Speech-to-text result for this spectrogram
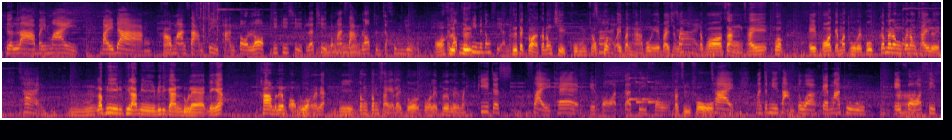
เชื้อราใบไหม้ใบด่างครับประมาณ 3 4พันต่อรอบที่พี่ฉีด และฉีดประมาณ อืม 3 รอบถึงจะคุมอยู่อ๋อแต่คือรอบคืนี้อพี่ไม่ต้องเสียเลย คือแต่ก่อนก็ต้องฉีดคุมจบใช่พวกไอ้ปัญหาพวกนี้ไปใช่ไหมใช่ แต่พอสั่งใช้พวกไอ้ฟอสแกมาโทรไปปุ๊บก็ไม่ต้องไม่ต้องใช้เลยใช่ อืมแล้วพี่พี่รัฐมีวิธีการดูแลอย่างเงี้ยข้าวมันเริ่มออกรวงแล้วเนี่ยมีต้องต้องใส่อะไรตัวตัวอะไรเพิ่มเลยไหม พี่จะ ใส่แค่เอฟอสกับซีโฟกับซีโฟใช่ มันจะมี 3 ตัวแกมมาทูเอฟอสซีโฟ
